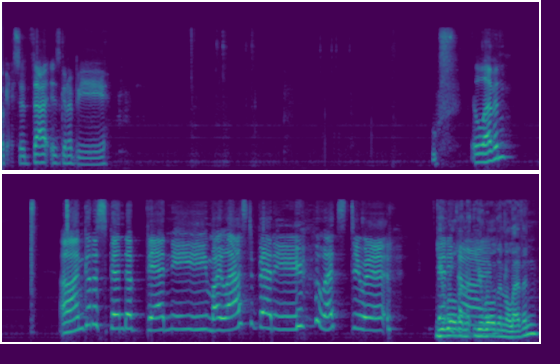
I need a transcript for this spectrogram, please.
Okay, so that is gonna be. Oof. Eleven. I'm gonna spend a Benny, my last Benny. Let's do it. You rolled an you rolled an eleven.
